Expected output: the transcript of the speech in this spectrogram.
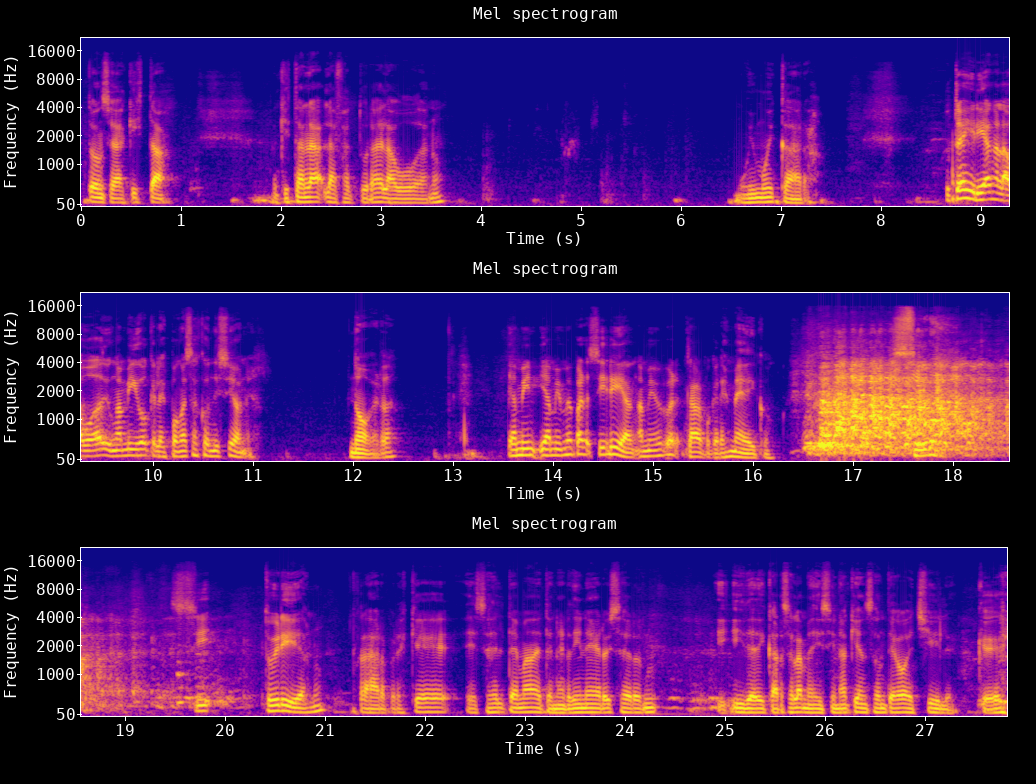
Entonces, aquí está. Aquí está la, la factura de la boda, ¿no? Muy, muy cara. ¿Ustedes irían a la boda de un amigo que les ponga esas condiciones? No, ¿verdad? Y a mí, y a mí me parecerían, a mí me claro, porque eres médico. Sí, sí, tú irías, ¿no? Claro, pero es que ese es el tema de tener dinero y ser y, dedicarse a la medicina aquí en Santiago de Chile. Que,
